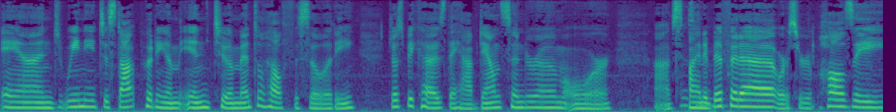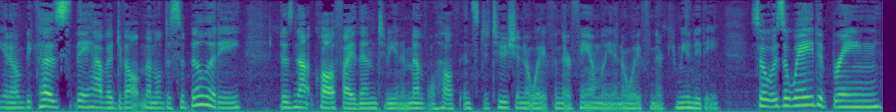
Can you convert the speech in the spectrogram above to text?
And we need to stop putting them into a mental health facility just because they have Down syndrome or uh, spina bifida or cerebral palsy, you know, because they have a developmental disability does not qualify them to be in a mental health institution away from their family and away from their community. So it was a way to bring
